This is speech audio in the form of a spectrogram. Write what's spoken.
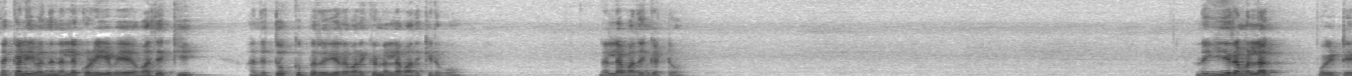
தக்காளியை வந்து நல்லா குழைய வே வதக்கி அந்த தொக்கு பிரிகிற வரைக்கும் நல்லா வதக்கிடுவோம். நல்லா வதங்கட்டும். அந்த ஈரமெல்லாம் போயிட்டு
